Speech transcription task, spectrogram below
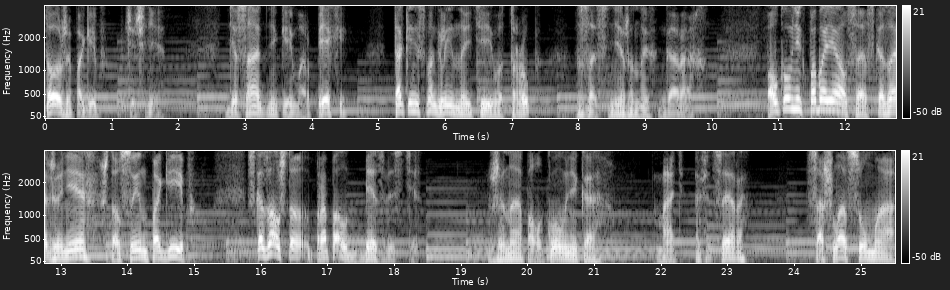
тоже погиб в Чечне. Десантники и морпехи так и не смогли найти его труп в заснеженных горах. Полковник побоялся сказать жене, что сын погиб. Сказал, что пропал без вести. Жена полковника, мать офицера, сошла с ума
